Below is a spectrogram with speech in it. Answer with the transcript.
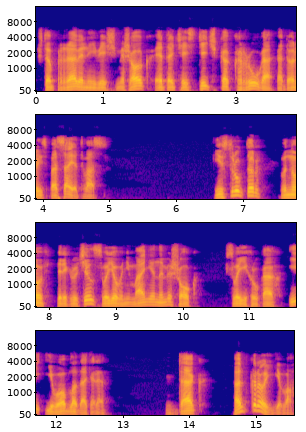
что правильный вещмешок — это частичка круга, который спасает вас. Инструктор вновь переключил свое внимание на мешок в своих руках и его обладателя. — Так, открой его.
